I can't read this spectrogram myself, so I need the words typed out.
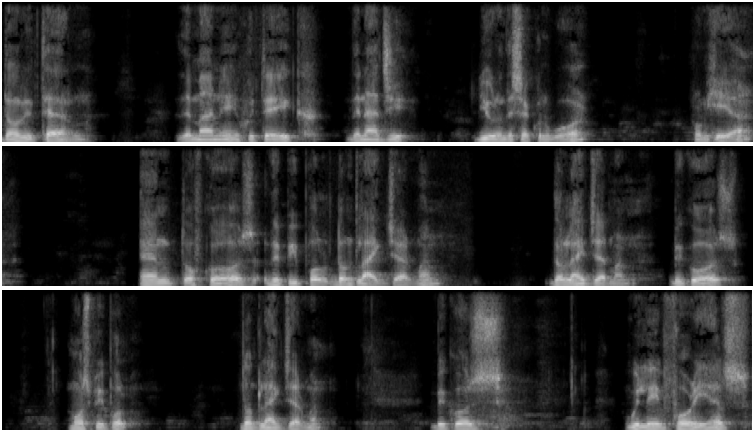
don't return the money we take the Nazi during the Second War from here, and of course the people don't like German, don't like German because most people don't like German because we live four years,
